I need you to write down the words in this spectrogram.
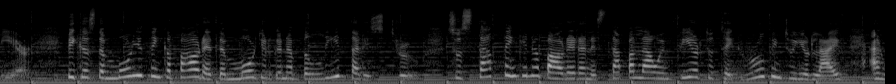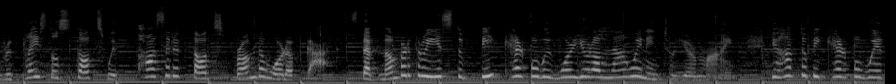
fear. Because the more you think about it, the more you're gonna believe that is true. So stop thinking about it and stop allowing fear to take root into your life and replace those thoughts with positive thoughts from the Word of God. Step number three is to be careful with what you're allowing into your mind. You have to be careful with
